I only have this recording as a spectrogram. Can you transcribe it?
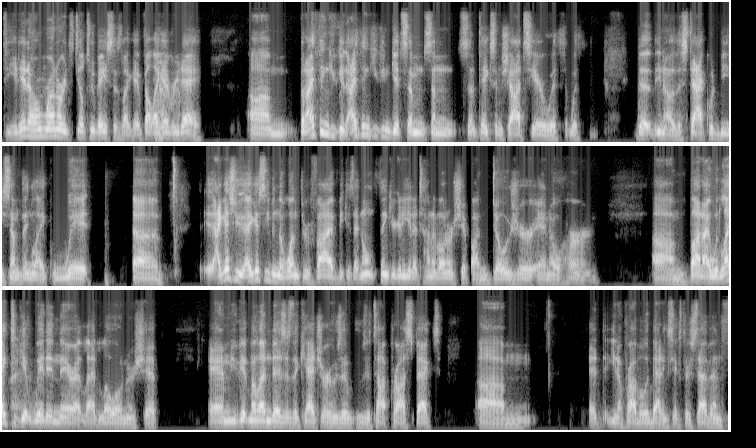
he'd hit a home run or he'd steal two bases like it felt like every day um but i think you could i think you can get some some some take some shots here with with the you know the stack would be something like Whit uh i guess you i guess even the one through five because i don't think you're going to get a ton of ownership on dozier and o'hearn um but i would like to get Whit in there at, at low ownership and you get Melendez as the catcher, who's a who's a top prospect, um, at, you know, probably batting sixth or seventh.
